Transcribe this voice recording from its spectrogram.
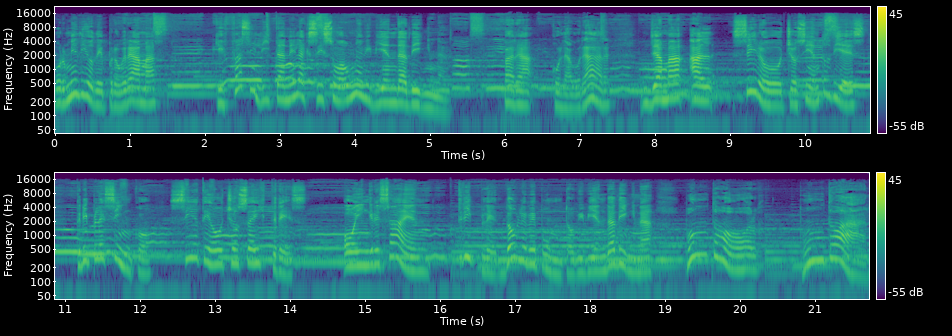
por medio de programas que facilitan el acceso a una vivienda digna. Para colaborar, llama al 0810 555 7863 o ingresa en www.viviendadigna.org.ar.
